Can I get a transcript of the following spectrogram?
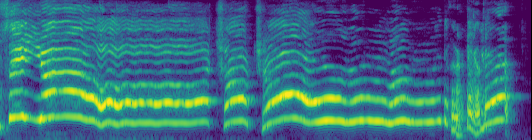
Tchau, tchau!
